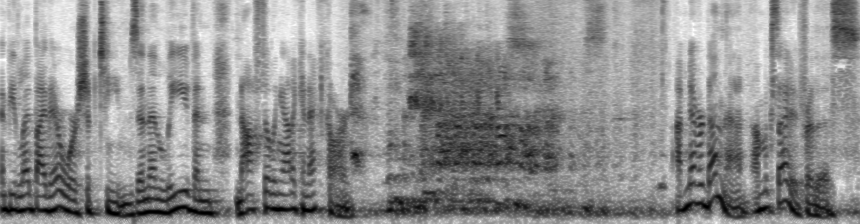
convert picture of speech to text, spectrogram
and be led by their worship teams and then leave and not filling out a Connect card. I've never done that. I'm excited for this.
